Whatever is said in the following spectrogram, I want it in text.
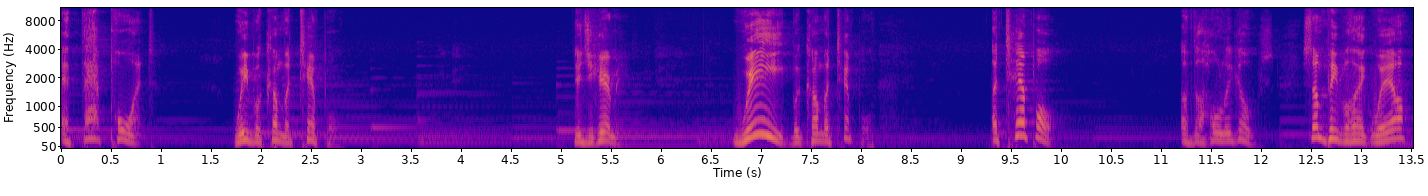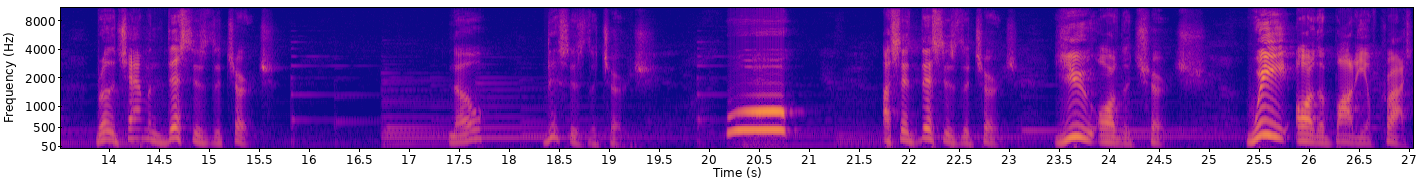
at that point, we become a temple. Did you hear me? We become a temple. A temple of the Holy Ghost. Some people think, well, Brother Chapman, this is the church. No, this is the church. Woo! I said, This is the church. You are the church. We are the body of Christ.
